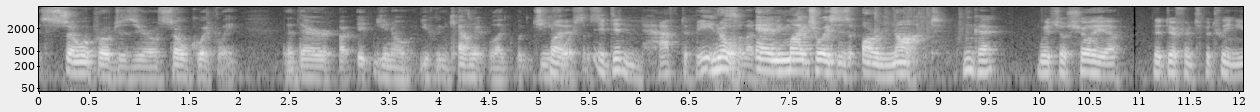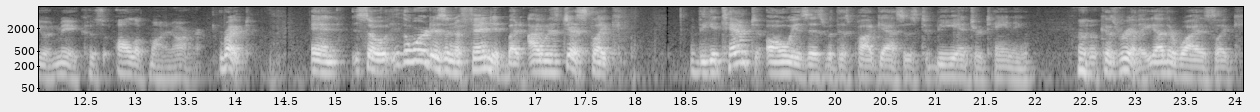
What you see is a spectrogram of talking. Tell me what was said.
so approaches zero so quickly that they're uh, you know you can count it like with G but forces. it didn't have to be no, and my choices are not. okay which will show you the difference between you and me because all of mine are Right. And so the word isn't offended, but I was just like, the attempt always is with this podcast is to be entertaining. Because really, otherwise, like,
